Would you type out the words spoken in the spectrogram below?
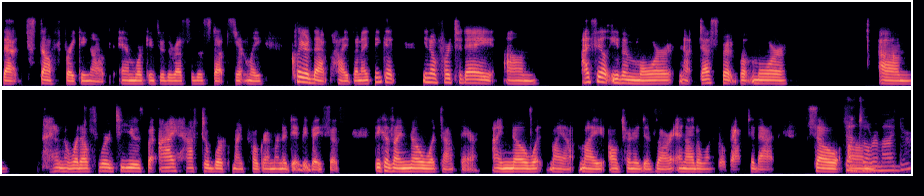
that stuff breaking up and working through the rest of the steps certainly cleared that pipe. And i think it you know for today um i feel even more not desperate but more um i don't know what else word to use but i have to work my program on a daily basis because i know what's out there. I know what my my alternatives are, and I don't want to go back to that. So, gentle um, reminder.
